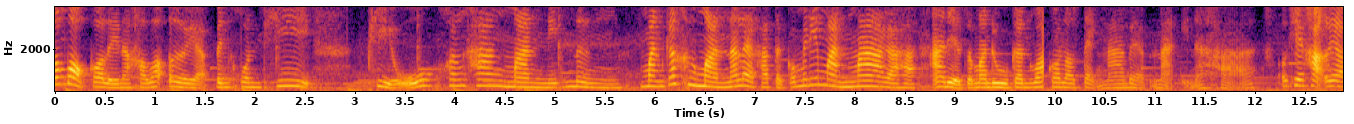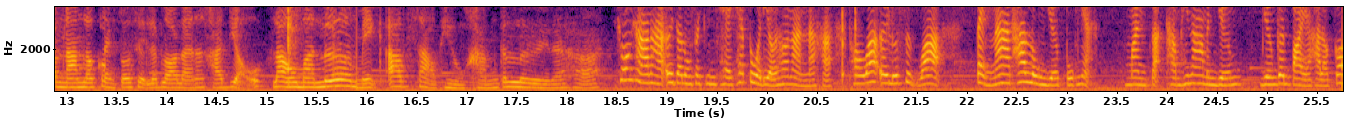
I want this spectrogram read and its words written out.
ต้องบอกก่อนเลยนะคะว่าเอยอะเป็นคนที่ ผิวค่อนข้างมันนิดนึง มันก็คือมันนั่นแหละค่ะ แต่ก็ไม่ได้มันมากอะค่ะอะ เดี๋ยวจะมาดูกันว่าก็เราแต่งหน้าแบบไหนนะคะ โอเคค่ะ เอยอาบน้ำแล้วก็แต่งตัวเสร็จเรียบร้อยแล้วนะคะ เดี๋ยวเรามาเริ่มเมคอัพสาวผิวค้ำกันเลยนะคะ ช่วงเช้านะคะเอยจะลงสกินแคร์แค่ตัวเดียวเท่านั้นนะคะ เพราะว่าเอยรู้สึกว่าแต่งหน้าถ้าลงเยอะปุ๊บเนี่ย มันจะทำให้หน้ามันเยิ้มเยิ้มเกินไปอะค่ะ แล้วก็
